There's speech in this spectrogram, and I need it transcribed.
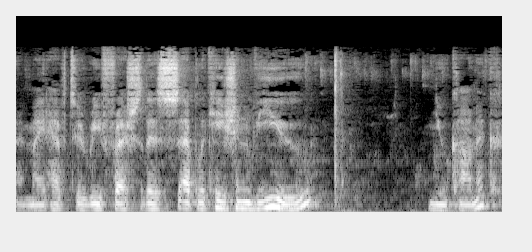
I might have to refresh this application view. New comic.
